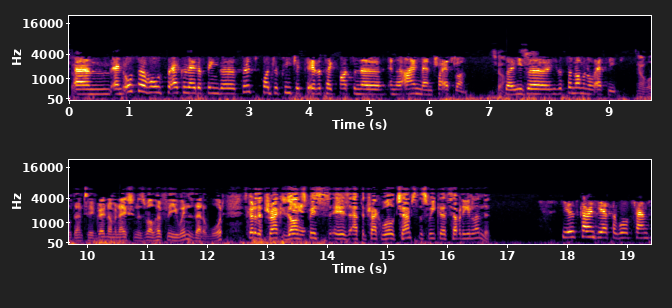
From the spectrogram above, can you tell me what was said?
Sure. Um, and also holds the accolade of being the first quadriplegic to ever take part in the in the Ironman triathlon. Sure. So he's a he's a phenomenal athlete. Oh, well done to him. Great nomination as well. Hopefully he wins that award. Let's go to the track. John yes. Spies is at the track World Champs this week. That's happening in London. He is currently at the World Champs.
